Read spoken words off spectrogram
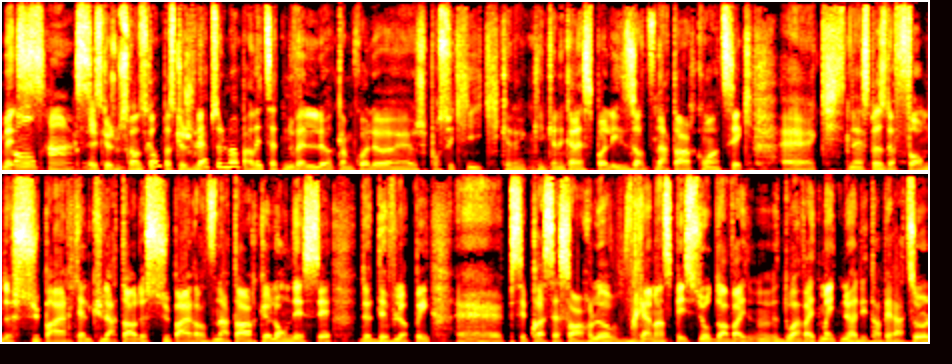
Mais comprend C'est ce que je me suis rendu compte parce que je voulais absolument parler de cette nouvelle-là, comme quoi, là, euh, pour ceux qui, qui, ne connaissent pas les ordinateurs quantiques, euh, qui une espèce de forme de super calculateur, de super ordinateur que l'on essaie de développer. Euh, ces processeurs là vraiment spéciaux doivent être, euh, doivent être maintenus à des températures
